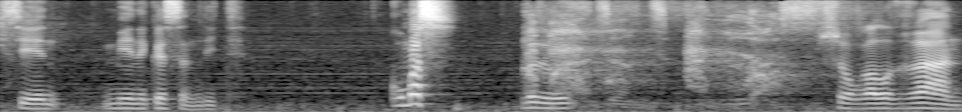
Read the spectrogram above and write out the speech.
Сен менікісің дейді қумаш біз жоғалған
